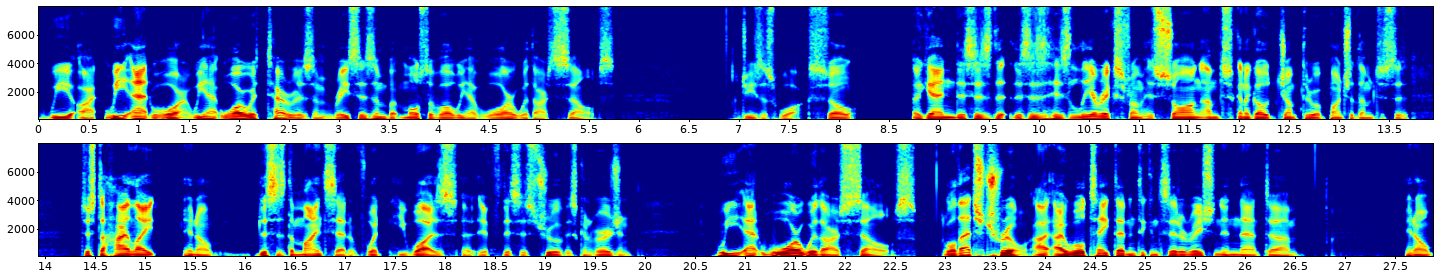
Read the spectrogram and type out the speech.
we are we at war. We at war with terrorism, racism, but most of all, we have war with ourselves. Jesus walks. So, again, this is the, this is his lyrics from his song. I'm just gonna go jump through a bunch of them just to just to highlight. You know, this is the mindset of what he was. uh, If this is true of his conversion, we at war with ourselves. Well, that's true. I, I will take that into consideration. In that. Um, you know,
